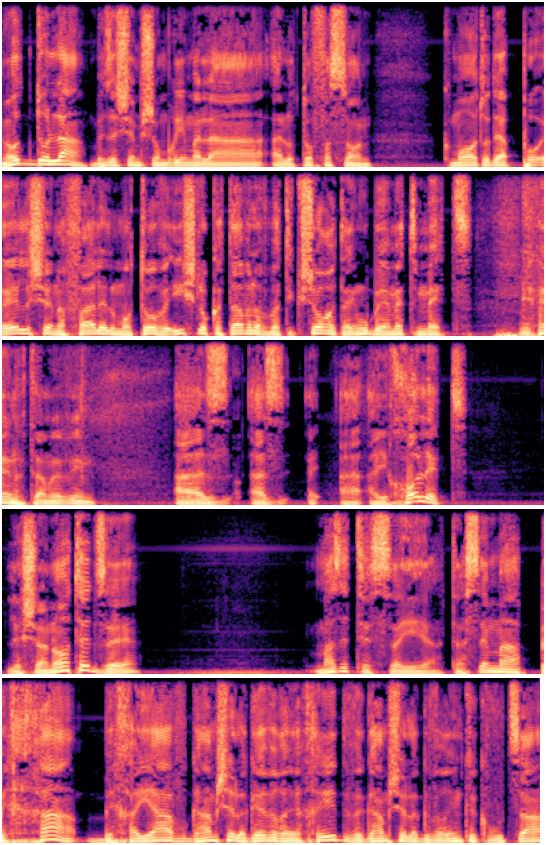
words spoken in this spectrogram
מאוד גדולה בזה שהם שומרים על, ה, על אותו פאסון. כמו, אתה יודע, פועל שנפל אל מותו ואיש לא כתב עליו בתקשורת האם הוא באמת מת. כן, אתה מבין. אז, אז ה- היכולת לשנות את זה, מה זה תסייע? תעשה מהפכה בחייו גם של הגבר היחיד וגם של הגברים כקבוצה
